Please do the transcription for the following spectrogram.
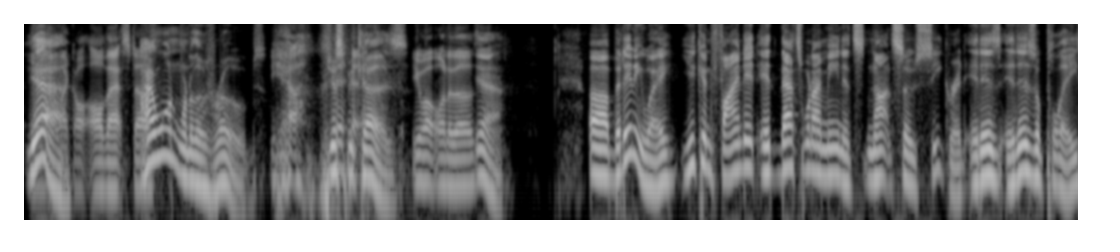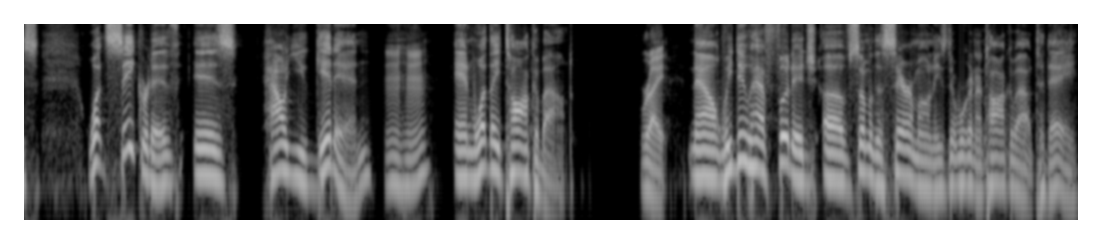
Yeah. like all, all that stuff. I want one of those robes yeah, just because. you want one of those? Yeah. Uh, but anyway, you can find it. It that's what I mean. It's not so secret. It is. It is a place. What's secretive is how you get in Mm-hmm. and what they talk about. Right. Now we do have footage of some of the ceremonies that we're going to talk about today.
